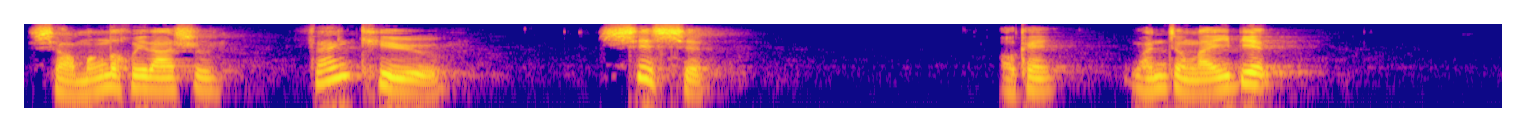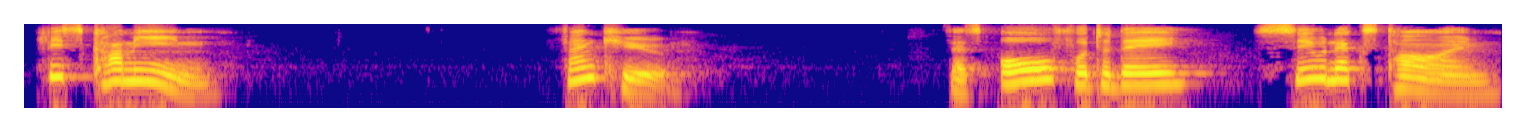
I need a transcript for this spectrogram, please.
小萌的回答是 Thank you，谢谢。OK，完整来一遍。Please come in. Thank you. That's all for today. See you next time.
